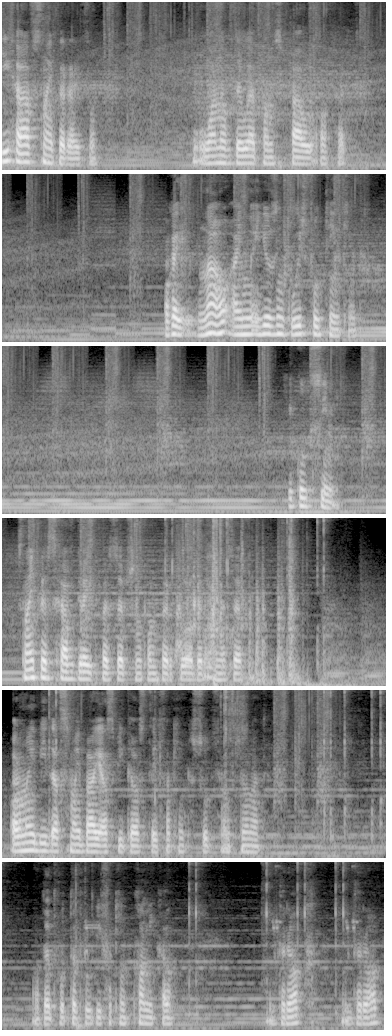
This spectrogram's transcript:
He have sniper rifle. One of the weapons Paul offered. Okay, now I'm using wishful thinking. He could see me. Snipers have great perception compared to other NSF. Or maybe that's my bias because they fucking shoot from kilometer. Oh, that would, that would be fucking comical. Drop, drop.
